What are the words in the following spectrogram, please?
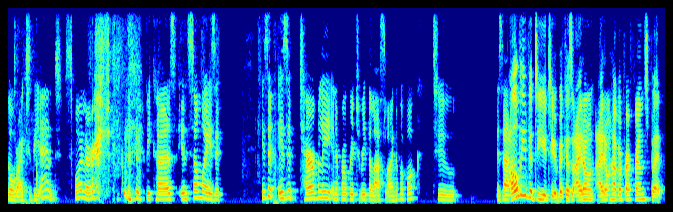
go right to the end. Spoiler, because in some ways it is it is it terribly inappropriate to read the last line of a book? To is that? I'll leave it to you two because I don't I don't have a preference, but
